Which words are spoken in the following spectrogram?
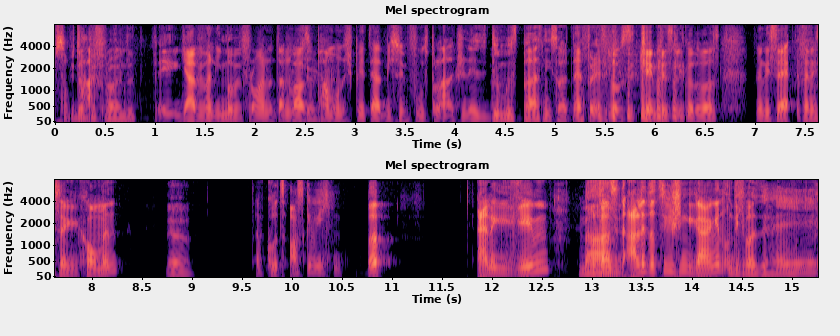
so Wieder befreundet. ja, wir waren immer befreundet. Und dann war es Okay, ein paar okay. Monate später, er hat mich so im Fußball angeschaut, du musst passen, ich sollte einfach, ich glaube, es ist Champions League oder was. Dann ist er, dann ist er gekommen Ja. dann kurz ausgewichen, bup, eine gegeben Na, und dann sind alle dazwischen gegangen und ich war so, hey,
